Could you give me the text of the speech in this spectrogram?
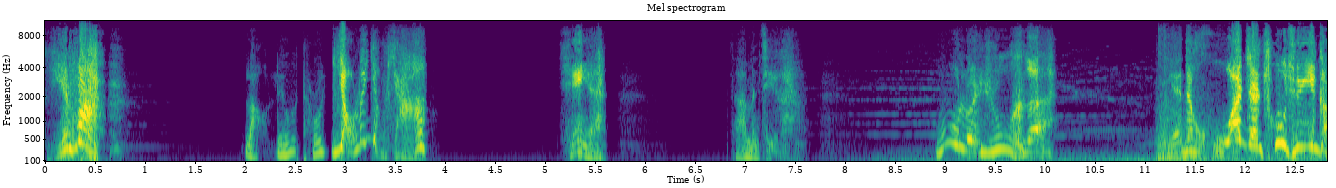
也罢。老刘头咬了咬牙：“秦爷，咱们几个无论如何也得活着出去一个。”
